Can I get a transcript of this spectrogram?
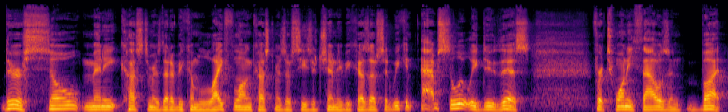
there are so many customers that have become lifelong customers of Caesar Chimney because I've said we can absolutely do this for 20,000, but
